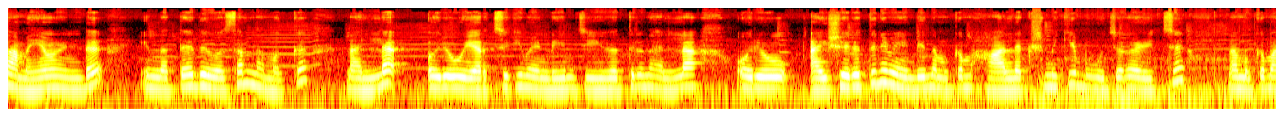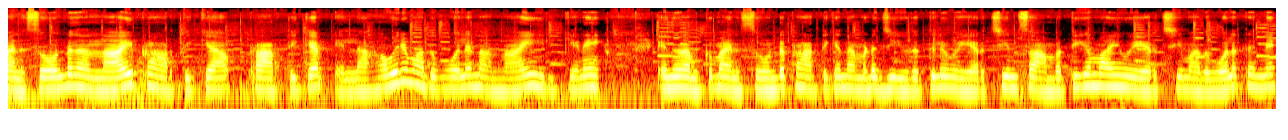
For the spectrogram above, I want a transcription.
സമയമുണ്ട്. ഇന്നത്തെ ദിവസം നമുക്ക് നല്ല ഒരു ഉയർച്ചയ്ക്ക് വേണ്ടിയും ജീവിതത്തിൽ നല്ല ഒരു ഐശ്വര്യത്തിന് വേണ്ടി നമുക്ക് മഹാലക്ഷ്മിക്ക് പൂജ കഴിച്ച് നമുക്ക് മനസ്സുകൊണ്ട് നന്നായി പ്രാർത്ഥിക്കാം പ്രാർത്ഥിക്കാം. എല്ലാവരും അതുപോലെ നന്നായി ഇരിക്കണേ എന്ന് നമുക്ക് മനസ്സുകൊണ്ട് പ്രാർത്ഥിക്കാം. നമ്മുടെ ജീവിതത്തിൽ ഉയർച്ചയും സാമ്പത്തികമായ ഉയർച്ചയും അതുപോലെ തന്നെ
